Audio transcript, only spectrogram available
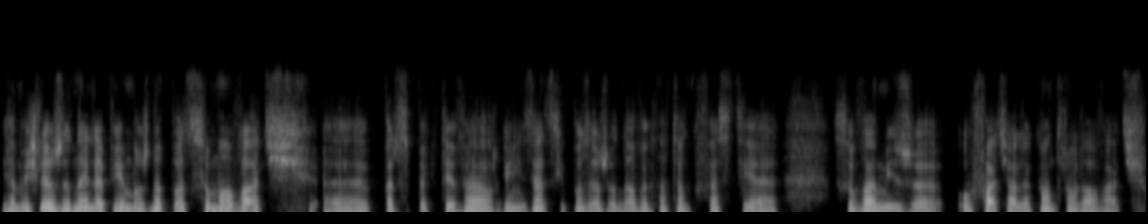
Ja myślę, że najlepiej można podsumować e, perspektywę organizacji pozarządowych na tę kwestię słowami, że ufać, ale kontrolować.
